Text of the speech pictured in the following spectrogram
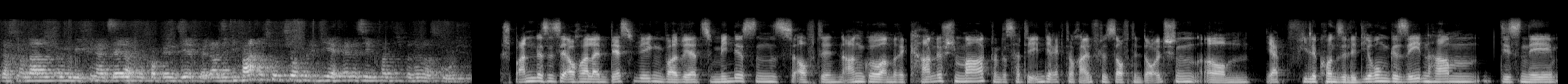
dass man dann irgendwie finanziell dafür kompensiert wird. Also die Verhandlungsposition für die DFL ist jedenfalls nicht besonders gut. Spannend ist es ja auch allein deswegen, weil wir ja zumindest auf den angloamerikanischen Markt, und das hatte indirekt auch Einflüsse auf den deutschen, ähm, ja, viele Konsolidierungen gesehen haben. Disney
